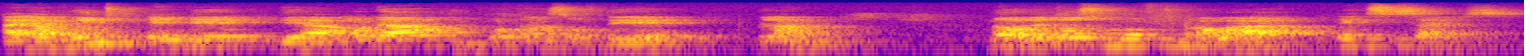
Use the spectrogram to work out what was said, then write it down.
I am going to end there. There are other importance of the plant. Now, let us move to our exercise.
